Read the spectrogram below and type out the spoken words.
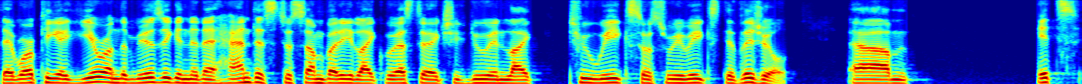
they're working a year on the music, and then they hand this to somebody like who has to actually do in like two weeks or three weeks the visual. Um, it's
